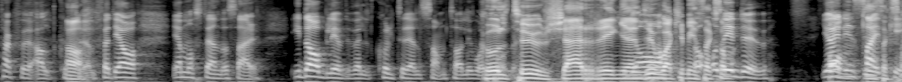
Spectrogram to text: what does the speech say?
tack för allt kulturellt. Ja. För att jag, jag måste ändå så här. Idag blev det väldigt kulturellt samtal i vår. Kulturkärringen Ja, Joakim Isaksson. Och det är du. Jag är din sidekick.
